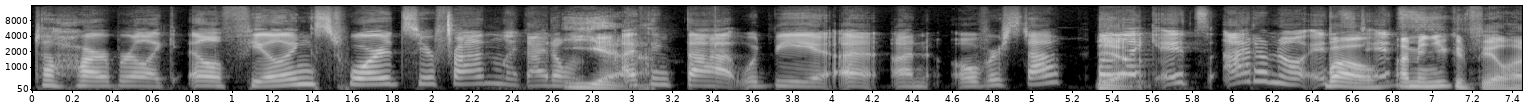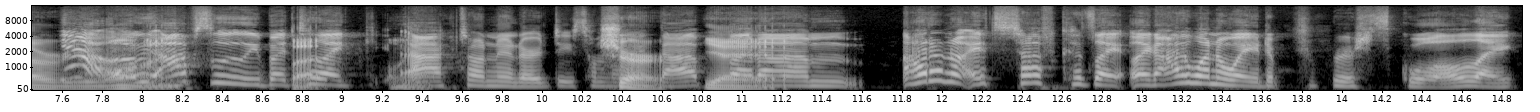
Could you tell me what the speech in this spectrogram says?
to harbor like ill feelings towards your friend, like I don't Yeah. I think that would be a, an overstep. But Yeah. like it's I don't know. It's, well, it's, I mean, you can feel however yeah, you oh, want. absolutely. But, but- to like Yeah. act on it or do something Sure. like that. Yeah, but yeah, yeah. um, I don't know. It's tough because like like I went away to for school. Like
